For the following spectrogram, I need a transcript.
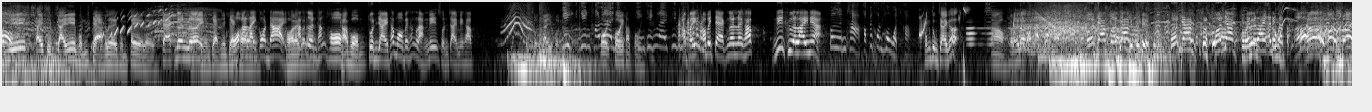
วันนี้ใครถูกใจนี่ผมแจกเลยผมเปย์เลย แจกเงินเลยแจกเงินแจกขเงิอนแจกทองอะไรก็ได้ขออะไรก็ทั้งได้ เงินทั้งทองครับผม ส่วนใหญ่ถ้ามองไปข้างหลังนี่สนใจไหมครับ สนใจอยู่คน ยิงยิงเขาเลยโปรยครับโปรย ยิงทิ้งเลยพี่เอาไปเอาไปแจกเงินเลยครับ นี่คืออะไรเนี่ยปืนค่ะ เขาเป็นคนโหดค่ะ ผมถูกใจก็ อ้าวทำไมได้ เปิดยังเปิดยังคิดดิเปิดยังเปิดยังทำไมไม่เล่เป็นนไรอันนี้ทำไม แต่เอ้ย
